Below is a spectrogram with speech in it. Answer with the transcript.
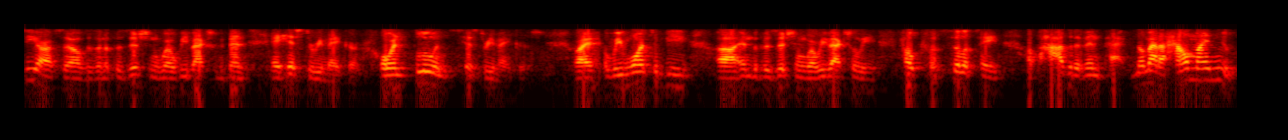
see ourselves is in a position where we've actually been a history maker or influenced history makers right? We want to be uh, in the position where we've actually helped facilitate a positive impact, no matter how minute.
